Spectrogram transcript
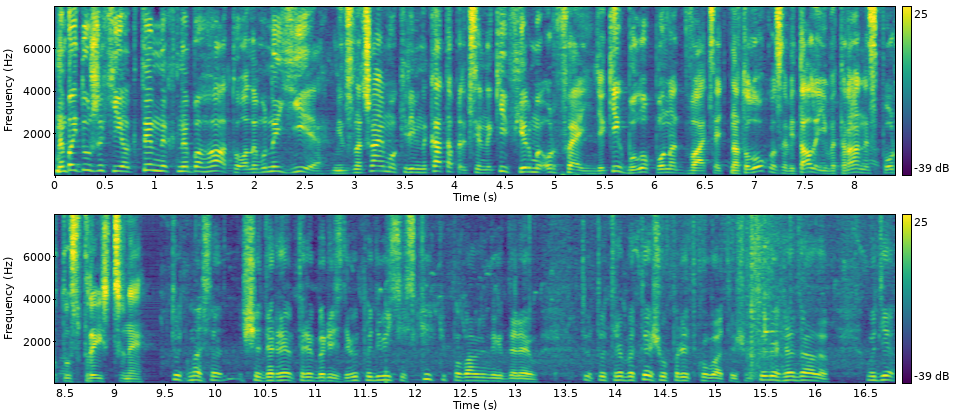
Небайдужих і активних небагато, але вони є. Відзначаємо керівника та працівників фірми Орфей, яких було понад 20. На толоку завітали і ветерани спорту Стрийщини. Тут маса ще дерев треба різати. Ви подивіться, скільки повалених дерев. Тут, тут треба теж упорядкувати, щоб це виглядало. От я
